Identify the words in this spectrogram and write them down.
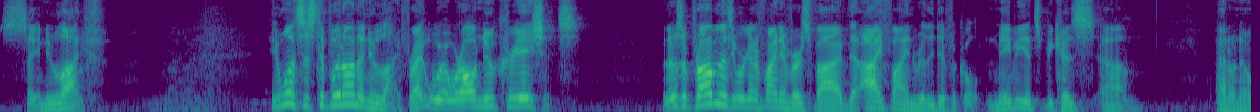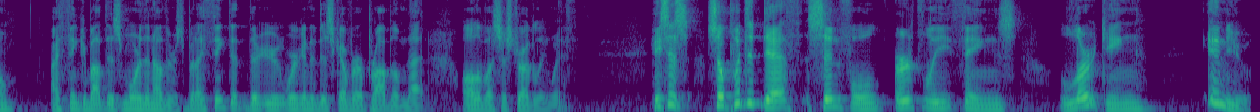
Say, new life. He wants us to put on a new life, right? We're, we're all new creations. But there's a problem that we're going to find in verse 5 that I find really difficult. Maybe it's because, um, I don't know, I, think about this more than others, but I think that there, we're going to discover a problem that all of us are struggling with. He says, So put to death sinful earthly things lurking in you.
